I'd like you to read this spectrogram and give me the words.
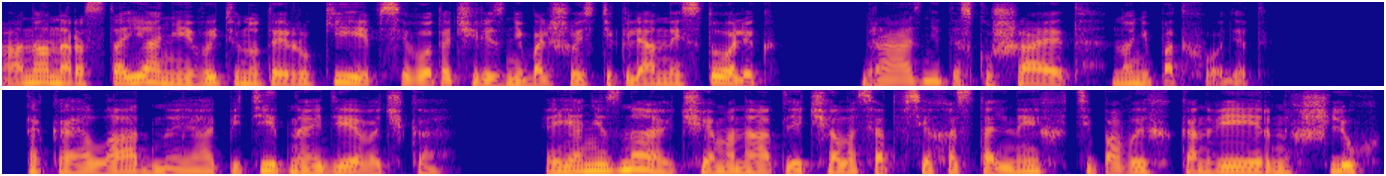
Она на расстоянии вытянутой руки, всего-то через небольшой стеклянный столик. Дразнит, искушает, но не подходит. Такая ладная, аппетитная девочка. Я не знаю, чем она отличалась от всех остальных типовых конвейерных шлюх,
